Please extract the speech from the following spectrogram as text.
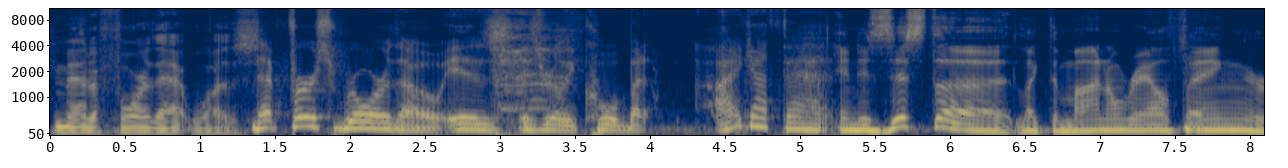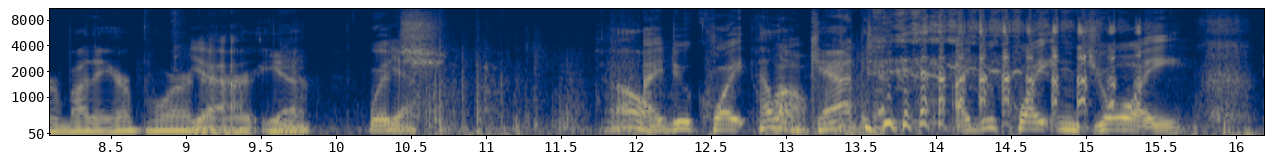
metaphor that was. That first roar though is is really cool, but I got that. and is this the like the monorail thing, or by the airport? Yeah. Or, yeah. which yeah. Oh, I do quite. Hello, wow. cat. I do quite enjoy.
